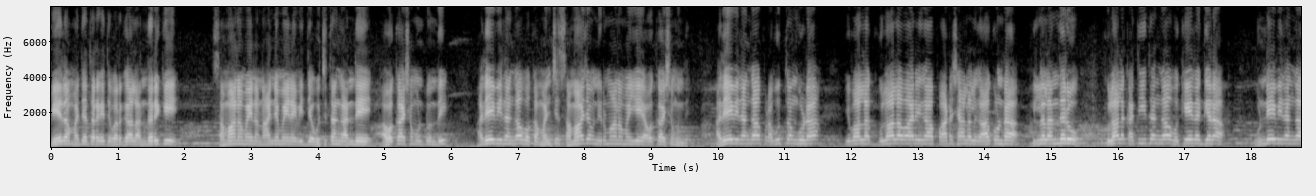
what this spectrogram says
పేద మధ్యతరగతి వర్గాలందరికీ సమానమైన నాణ్యమైన విద్య ఉచితంగా అందే అవకాశం ఉంటుంది. అదేవిధంగా ఒక మంచి సమాజం నిర్మాణం అయ్యే అవకాశం ఉంది. అదేవిధంగా ప్రభుత్వం కూడా ఇవాళ కులాల వారీగా పాఠశాలలు కాకుండా పిల్లలందరూ కులాలకు అతీతంగా ఒకే దగ్గర ఉండే విధంగా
